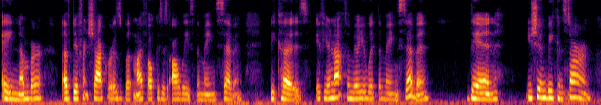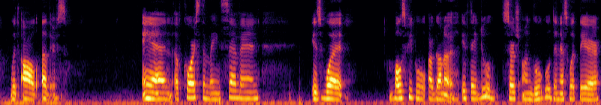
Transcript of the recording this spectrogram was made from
a number of different chakras, but my focus is always the main seven because if you're not familiar with the main seven, then you shouldn't be concerned with all others. And of course, the main seven is what most people are gonna, if they do a search on Google, then that's what they're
